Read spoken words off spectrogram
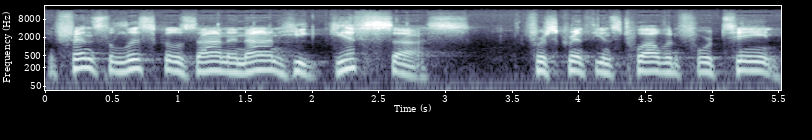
And friends, the list goes on and on. He gifts us. 1 Corinthians 12 and 14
